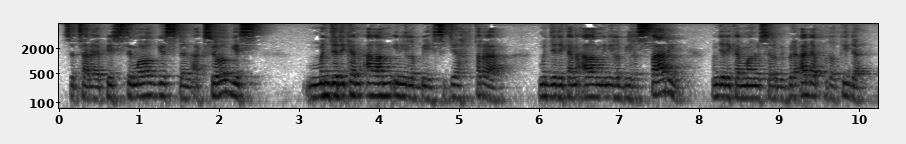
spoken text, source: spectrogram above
secara epistemologis dan aksiologis menjadikan alam ini lebih sejahtera, menjadikan alam ini lebih lestari, menjadikan manusia lebih beradab atau tidak.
